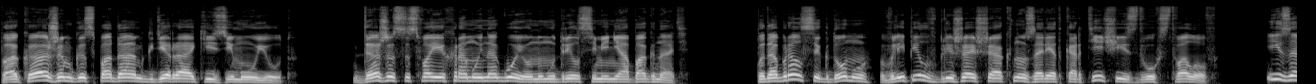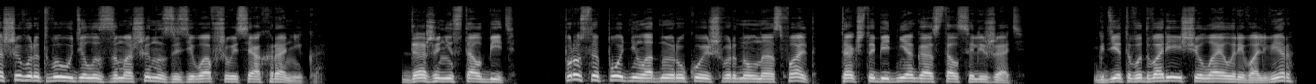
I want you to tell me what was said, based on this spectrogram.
«Покажем господам, где раки зимуют!» Даже со своей хромой ногой он умудрился меня обогнать. Подобрался к дому, влепил в ближайшее окно заряд картечи из двух стволов и за шиворот выудил из-за машины зазевавшегося охранника. Даже не стал бить, просто поднял одной рукой и швырнул на асфальт, так что бедняга остался лежать. Где-то во дворе еще лаял револьвер,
